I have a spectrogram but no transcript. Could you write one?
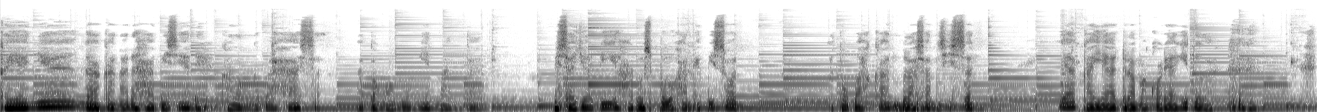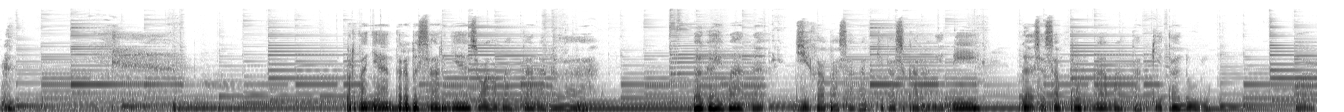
Kayaknya nggak akan ada habisnya deh kalau ngebahas atau ngomongin mantan. Bisa jadi harus puluhan episode atau bahkan belasan season. Ya kayak drama Korea gitu lah. Pertanyaan terbesarnya soal mantan adalah bagaimana jika pasangan kita sekarang ini gak sesempurna mantan kita dulu? Wah.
